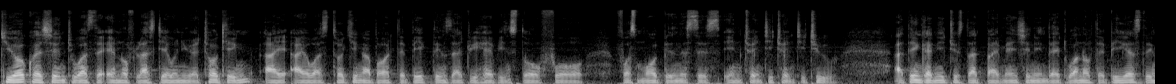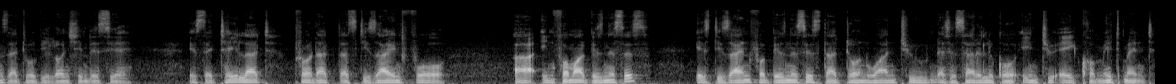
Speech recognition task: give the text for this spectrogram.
to your question, towards the end of last year when you were talking, I, I was talking about the big things that we have in store for for small businesses in 2022. I think I need to start by mentioning that one of the biggest things that we'll be launching this year is a tailored product that's designed for uh, informal businesses. It's designed for businesses that don't want to necessarily go into a commitment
